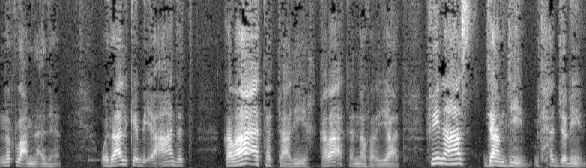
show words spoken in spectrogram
ونطلع من عندها. وذلك بإعادة قراءة التاريخ قراءة النظريات. في ناس جامدين متحجرين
